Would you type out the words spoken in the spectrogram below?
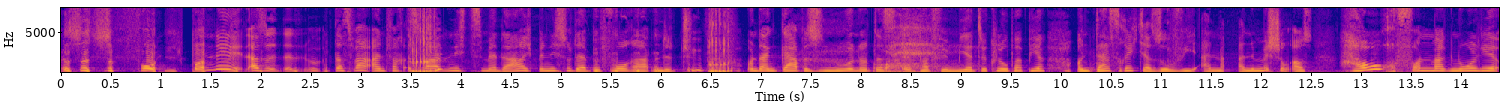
Das ist so furchtbar. Nee, also äh, das war einfach, es war nichts mehr da. Ich bin nicht so der bevorratende Typ. Und dann gab es nur noch das äh, parfümierte Klopapier. Und das riecht ja so wie eine, eine Mischung aus Hauch von Magnolie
